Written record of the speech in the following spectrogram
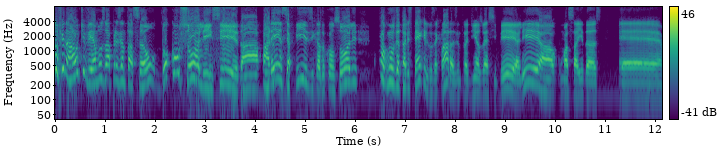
No final tivemos a apresentação do console em si, da aparência física do console, com alguns detalhes técnicos, é claro, as entradinhas USB ali, algumas saídas é,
